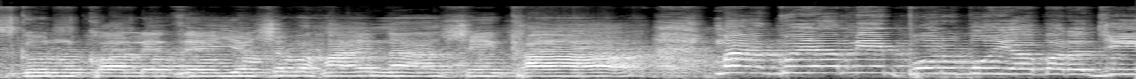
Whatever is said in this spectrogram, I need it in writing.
স্কুল, কলেজে এসব হয় না শেখা। মাগো আমি পড়ব আবার জি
